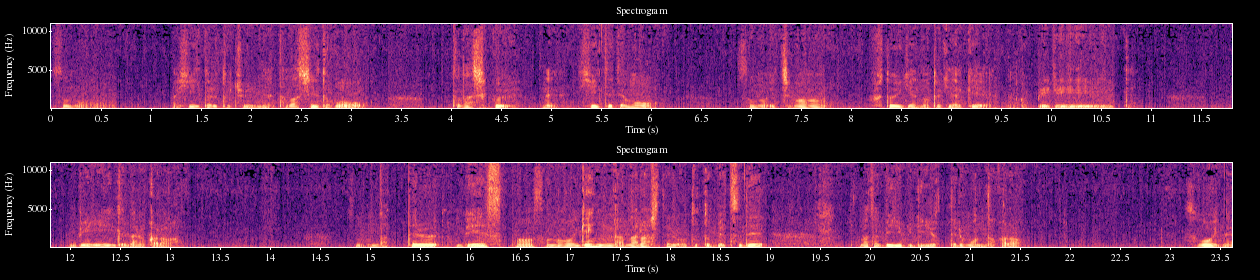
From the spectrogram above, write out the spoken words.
その、弾いてる途中にね、正しいとこを、正しくね、弾いてても、その一番太い弦の時だけ、なんかビリリーンっ、ビーンってなるから、鳴ってる、ベースのその弦が鳴らしてる音と別で、またビリビリ言ってるもんだから、すごいね、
